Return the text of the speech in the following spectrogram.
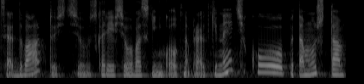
BRCA2, то есть, скорее всего, вас гинеколог направит генетику, потому что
